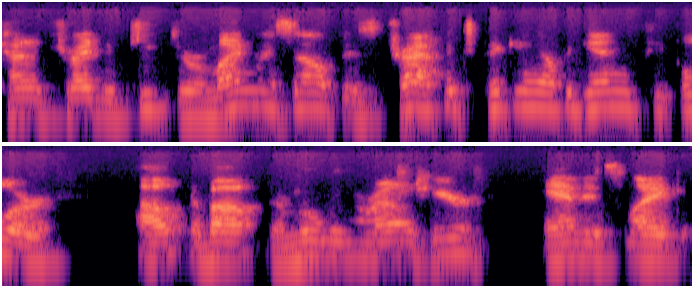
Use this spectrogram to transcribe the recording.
kind of tried to keep to remind myself is traffic's picking up again. People are out and about, they're moving around here. And it's like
